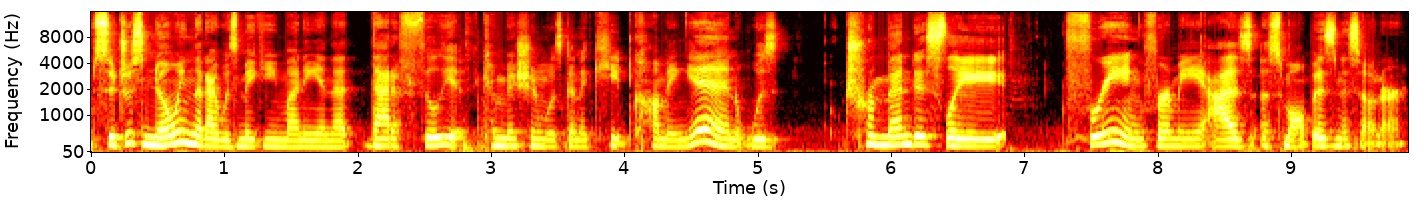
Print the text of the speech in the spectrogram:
So just knowing that I was making money and that that affiliate commission was going to keep coming in was tremendously freeing for me as a small business owner.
